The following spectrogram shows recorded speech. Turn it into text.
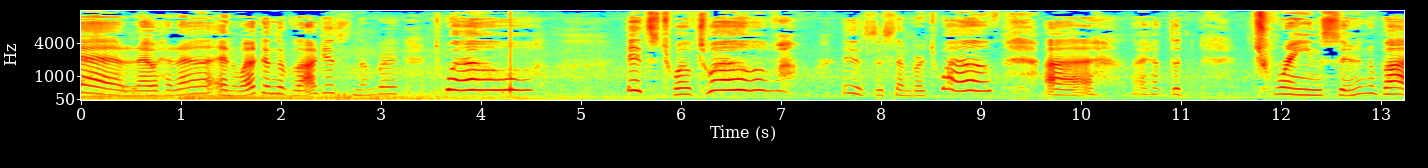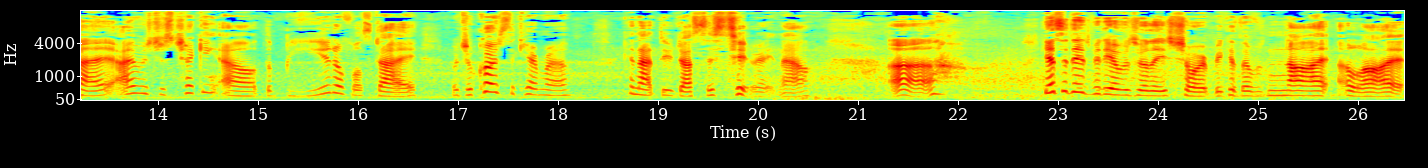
Hello, hello, and welcome to Vlogmas number 12. It's 1212. It is December 12th. Uh, I have the train soon, but I was just checking out the beautiful sky, which of course the camera cannot do justice to right now. Uh, yesterday's video was really short because there was not a lot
